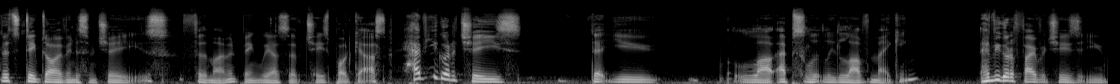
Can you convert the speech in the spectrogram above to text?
let's deep dive into some cheese for the moment, being we are a cheese podcast. Have you got a cheese that you love, absolutely love making? Have you got a favorite cheese that you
